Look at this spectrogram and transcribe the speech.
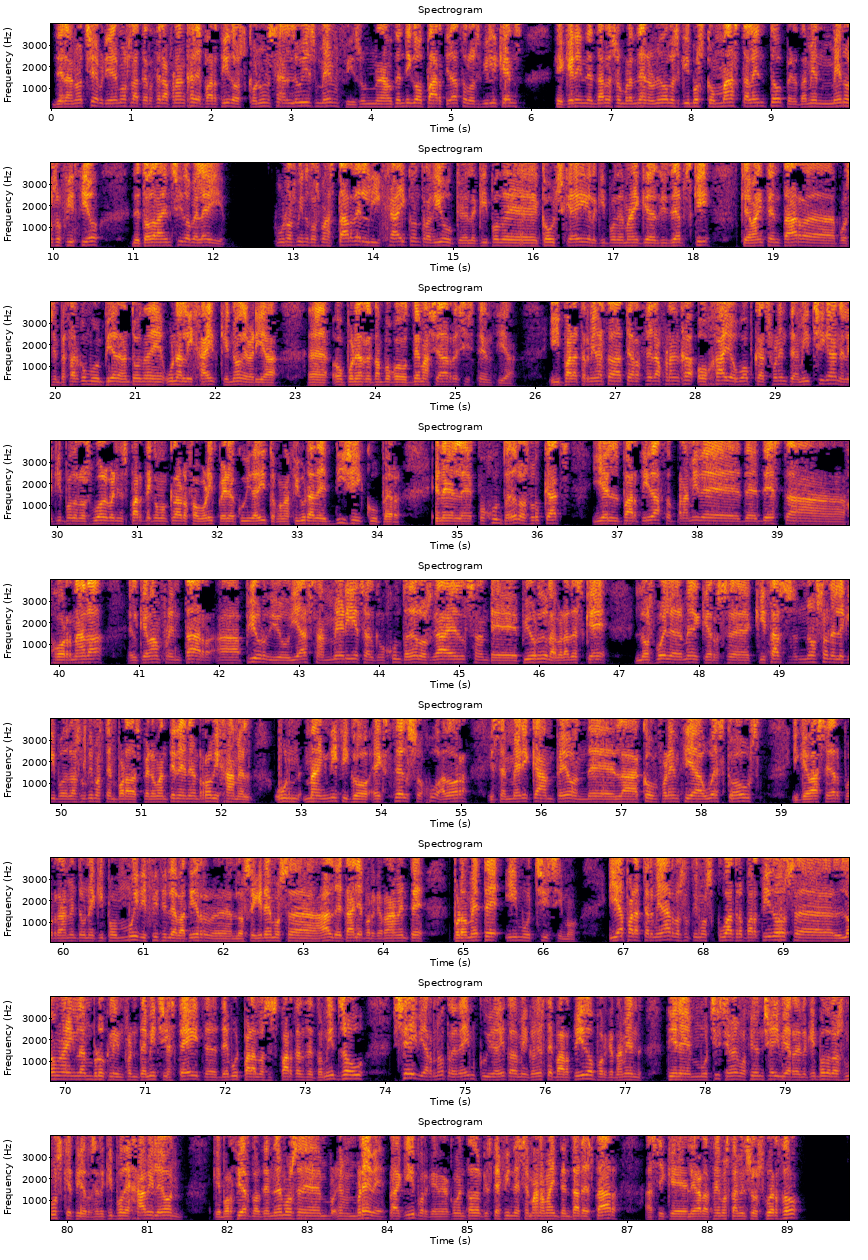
de la noche abriremos la tercera franja de partidos con un San Luis Memphis, un auténtico partidazo los Billikens que quiere intentar de sorprender a uno de los equipos con más talento, pero también menos oficio de toda la NCAA. Unos minutos más tarde, Lehigh contra Duke, el equipo de Coach K, el equipo de Mike Zizepski, que va a intentar eh, pues empezar como un pie delante de una Lehigh que no debería eh, oponerle tampoco demasiada resistencia. Y para terminar esta tercera franja, Ohio Bobcats frente a Michigan. El equipo de los Wolverines parte como claro favorito, pero cuidadito con la figura de DJ Cooper en el eh, conjunto de los Bobcats. Y el partidazo para mí de, de, esta jornada, el que va a enfrentar a Purdue y a San Mary's, al conjunto de los Giles ante Purdue. La verdad es que los Boilermakers eh, quizás no son el equipo de las últimas temporadas, pero mantienen en Robbie Hamel un magnífico, excelso jugador y se Mary campeón de la conferencia West Coast y que va a ser pues realmente un equipo muy difícil de batir. Eh, lo seguiremos eh, al detalle porque realmente promete y muchísimo. Y ya para terminar, los últimos cuatro partidos, eh, Long Island Brooklyn frente a Michigan State, debut para los Spartans de Tomizzo, Xavier Notre Dame, cuidadito también con este partido porque también tiene muchísima emoción Xavier, el equipo de los Musketeers, el equipo de Javi León, que por cierto tendremos en, breve por aquí porque me ha comentado que este fin de semana va a intentar estar, así que le agradecemos también su esfuerzo.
